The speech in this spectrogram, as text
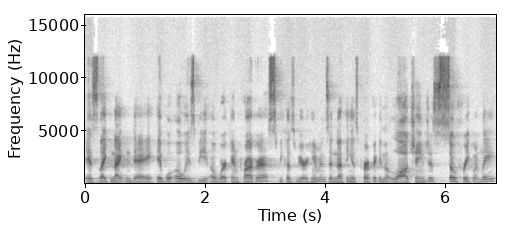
is like night and day. It will always be a work in progress because we are humans and nothing is perfect and the law changes so frequently.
